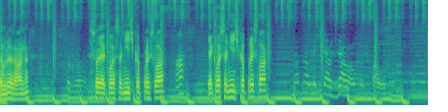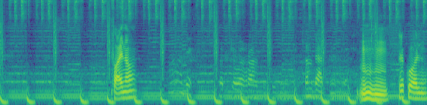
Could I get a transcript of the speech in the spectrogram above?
Добрий ранок. Що, як ваша нічка пройшла? А? Як ваша нічка пройшла? Одна леща взяла, ми спали. Файного? Ну, десь 5 кілограм стандартно. Угу. Прикольно.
